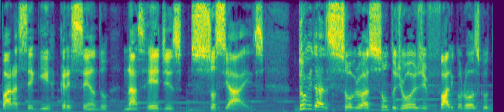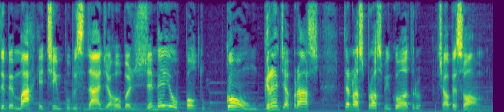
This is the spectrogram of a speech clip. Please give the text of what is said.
para seguir crescendo nas redes sociais. Dúvidas sobre o assunto de hoje? Fale conosco, dbmarketingpublicidade.gmail.com. Um grande abraço, até nosso próximo encontro. Tchau, pessoal.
